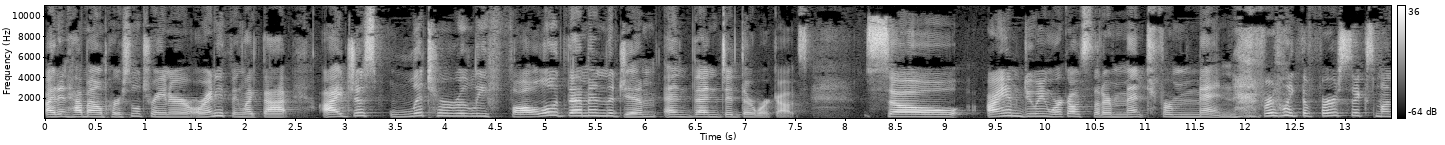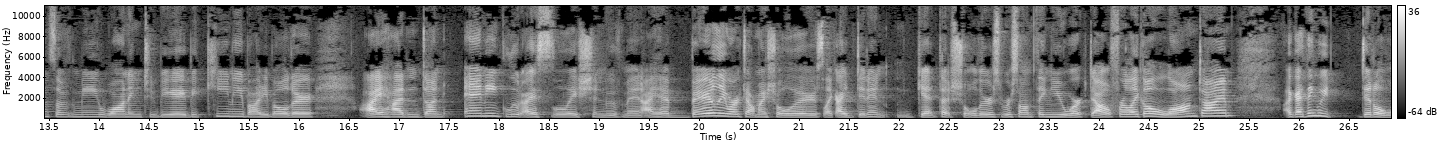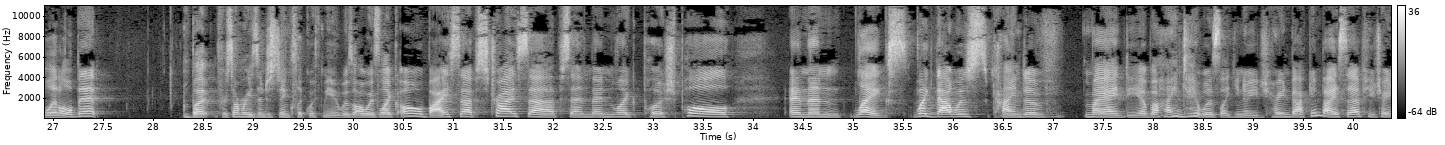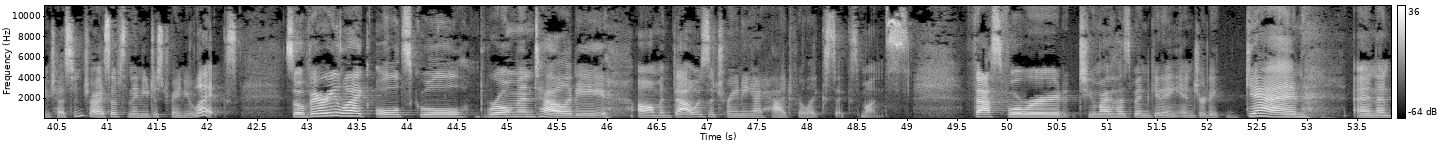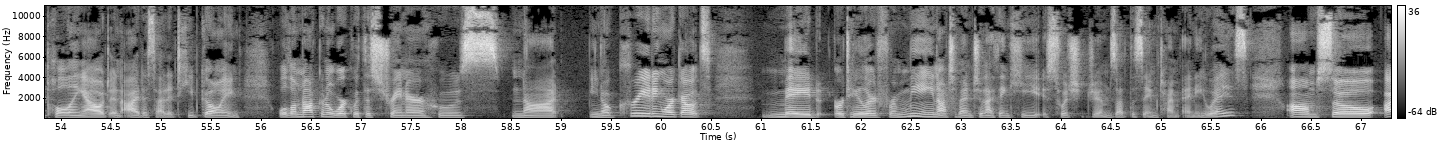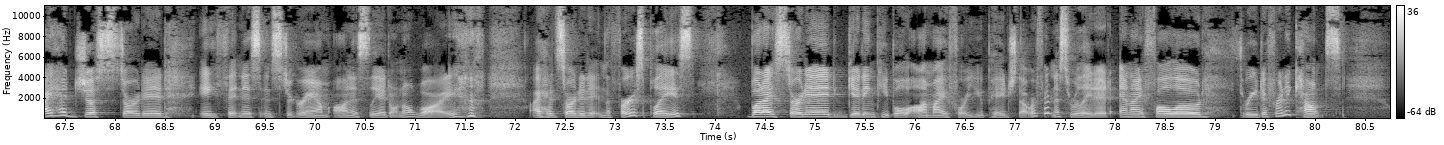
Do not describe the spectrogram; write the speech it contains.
I didn't have my own personal trainer or anything like that. I just literally followed them in the gym and then did their workouts. So I am doing workouts that are meant for men. For like the first six months of me wanting to be a bikini bodybuilder, I hadn't done any glute isolation movement. I had barely worked out my shoulders. Like, I didn't get that shoulders were something you worked out for like a long time. Like, I think we did a little bit, but for some reason, just didn't click with me. It was always like, oh, biceps, triceps, and then like push, pull, and then legs. Like, that was kind of my idea behind it was like, you know, you train back and biceps, you train chest and triceps, and then you just train your legs. So, very like old school bro mentality. Um, and that was the training I had for like six months. Fast forward to my husband getting injured again and then pulling out, and I decided to keep going. Well, I'm not going to work with this trainer who's not, you know, creating workouts made or tailored for me not to mention i think he switched gyms at the same time anyways um so i had just started a fitness instagram honestly i don't know why I had started it in the first place. But I started getting people on my For You page that were fitness related. And I followed three different accounts.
